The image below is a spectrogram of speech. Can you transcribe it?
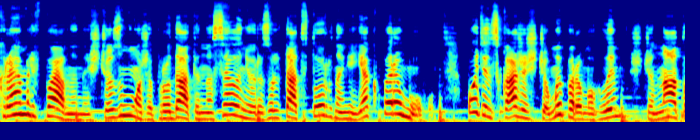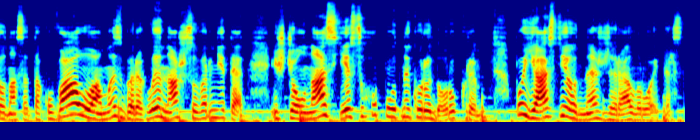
Кремль впевнений, що зможе продати населенню результат вторгнення як перемогу. Путін скаже, що ми перемогли, що НАТО нас атакувало, а ми зберегли наш суверенітет, і що у нас є сухопутний коридор у Крим. Пояснює одне з джерел Reuters.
